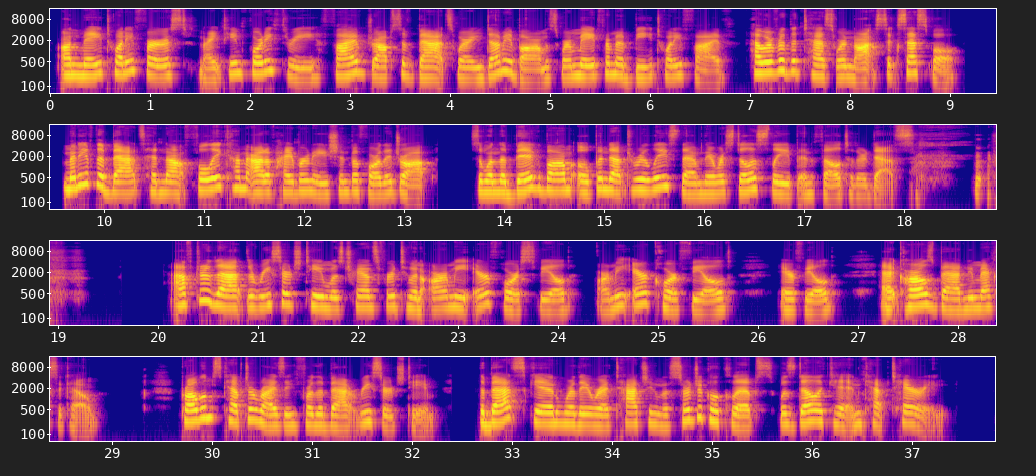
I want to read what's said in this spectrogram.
On May 21st, 1943, five drops of bats wearing dummy bombs were made from a B 25. However, the tests were not successful. Many of the bats had not fully come out of hibernation before they dropped, so when the big bomb opened up to release them, they were still asleep and fell to their deaths. After that, the research team was transferred to an Army Air Force field, Army Air Corps field, airfield, at Carlsbad, New Mexico. Problems kept arising for the bat research team. The bat skin where they were attaching the surgical clips was delicate and kept tearing.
